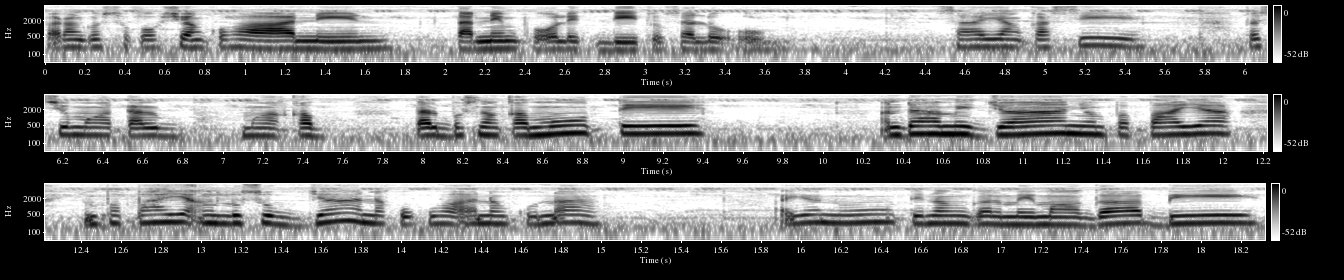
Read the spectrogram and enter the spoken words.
Parang gusto ko siyang kuhanin. Tanim ko ulit dito sa loob. Sayang kasi. Tapos yung mga tal mga talbos ng kamuti. Ang dami dyan. Yung papaya. Yung papaya ang lusog dyan. Nakukuhaanan ko na. Ayan oh, tinanggal. May mga gabi.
